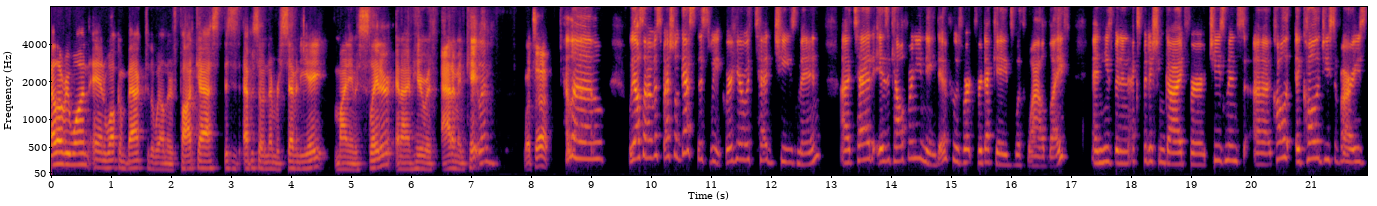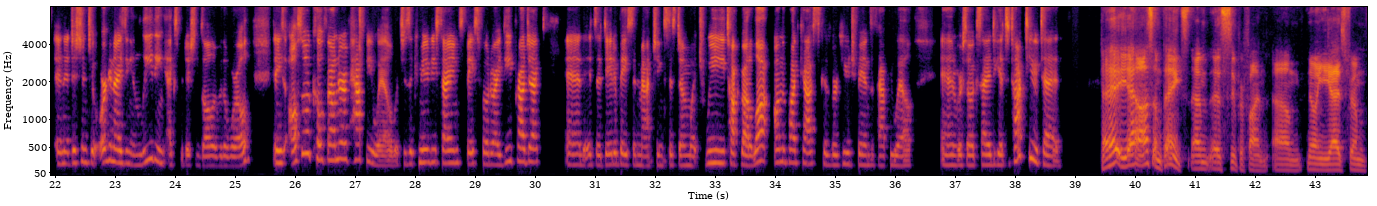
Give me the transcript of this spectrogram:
Hello, everyone, and welcome back to the Whale Nerds podcast. This is episode number 78. My name is Slater, and I'm here with Adam and Caitlin. What's up? Hello. We also have a special guest this week. We're here with Ted Cheeseman. Uh, Ted is a California native who's worked for decades with wildlife, and he's been an expedition guide for Cheeseman's uh, ecology safaris, in addition to organizing and leading expeditions all over the world. And he's also a co founder of Happy Whale, which is a community science based photo ID project. And it's a database and matching system, which we talk about a lot on the podcast because we're huge fans of Happy Whale. And we're so excited to get to talk to you, Ted. Hey, yeah, awesome. Thanks. Um, it's super fun um, knowing you guys from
